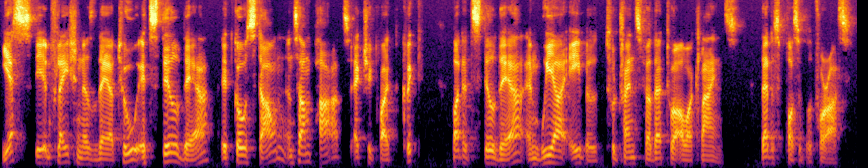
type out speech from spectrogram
Yes, the inflation is there too. It's still there. It goes down in some parts, actually quite quick, but it's still there. And we are able to transfer that to our clients. That is possible for us.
